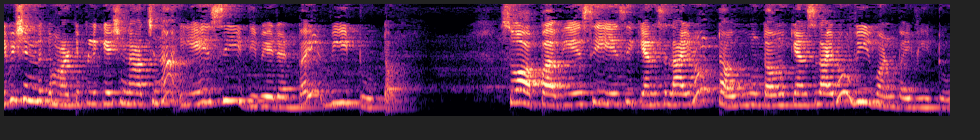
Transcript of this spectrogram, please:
டிவிஷனுக்கு மல்டிப்ளிகேஷன் ஆச்சுன்னா AC divided by v two tau so அப்போ ஏசி ஏசி கேன்சல் ஆகிடும் டவும் டவும் கேன்சல் ஆகிடும் v one by v two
